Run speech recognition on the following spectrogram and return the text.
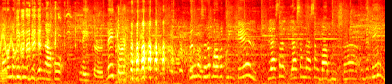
Parang magiging vegan na ako later. Later. Pero masarap mga katwinkle. Lasa, lasang-lasang baboy siya. Ang galing.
